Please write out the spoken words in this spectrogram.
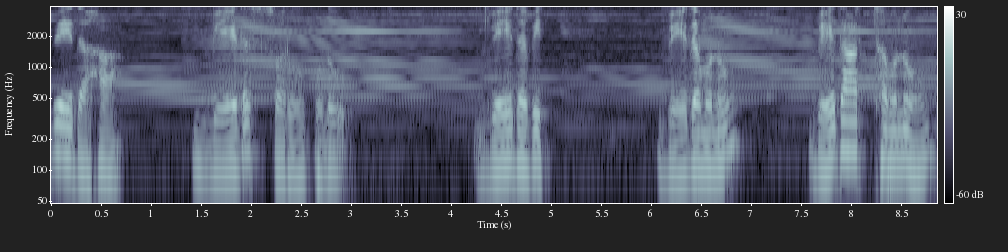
వేద వేదస్వరూపుడు. వేదవిత్ వేదమును వేదార్థమును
